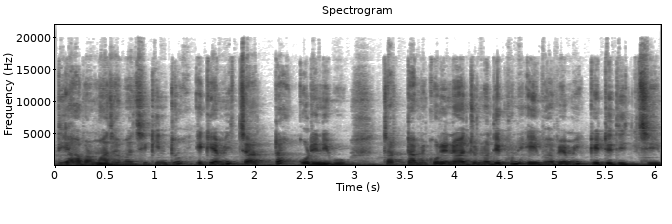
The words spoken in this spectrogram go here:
দিয়ে আবার মাঝামাঝি কিন্তু একে আমি চারটা করে নেব। চারটা আমি করে নেওয়ার জন্য দেখুন, এইভাবে আমি কেটে দিচ্ছি।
